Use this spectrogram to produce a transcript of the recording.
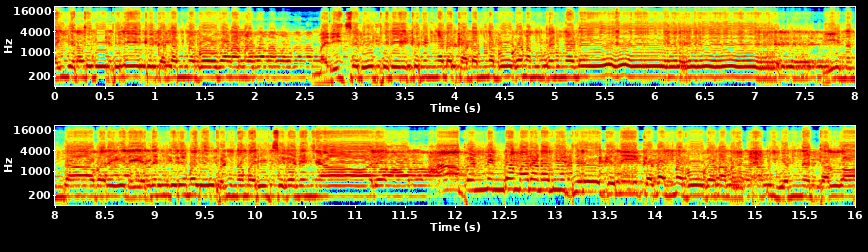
മയ്യത്ത് വീട്ടിലേക്ക് കടന്നു പോകണം. മരിച്ച വീട്ടിലേക്ക് നിങ്ങൾ കടന്നു പോകണം പെങ്ങൾ. ഈ നന്ദാവരയിൽ ഏതെങ്കിലും ഒരു പെണ്ണ് മരിച്ചു കഴിഞ്ഞാൽ ആ പെണ്ണിന്റെ മരണ വീട്ടിലേക്ക് നീ കടന്നു പോകണം. എന്നിട്ടല്ലാ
